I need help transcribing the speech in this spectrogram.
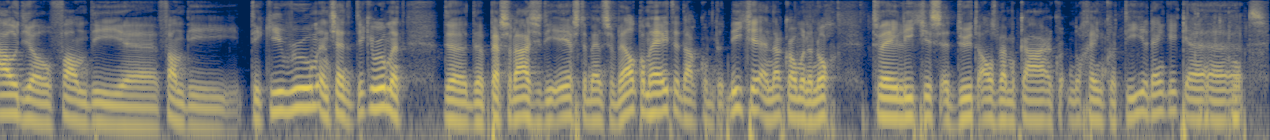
audio van die, eh, van die Tiki Room. Enchanted Tiki Room. Met de, de personages die eerst de mensen welkom heten. Dan komt het liedje. En dan komen er nog twee liedjes. Het duurt alles bij elkaar nog geen kwartier, denk ik. Eh, Klopt.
